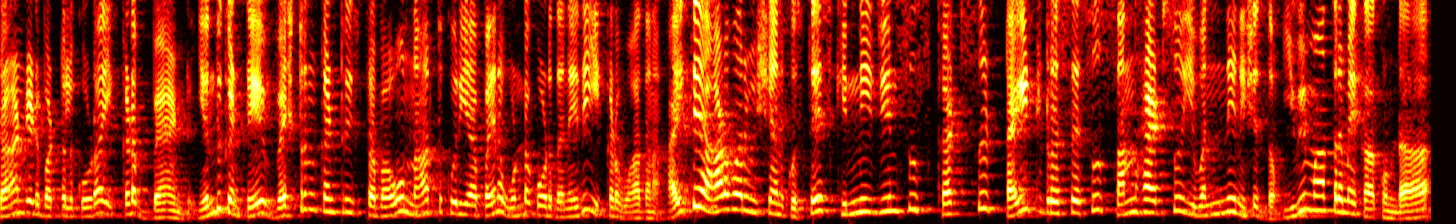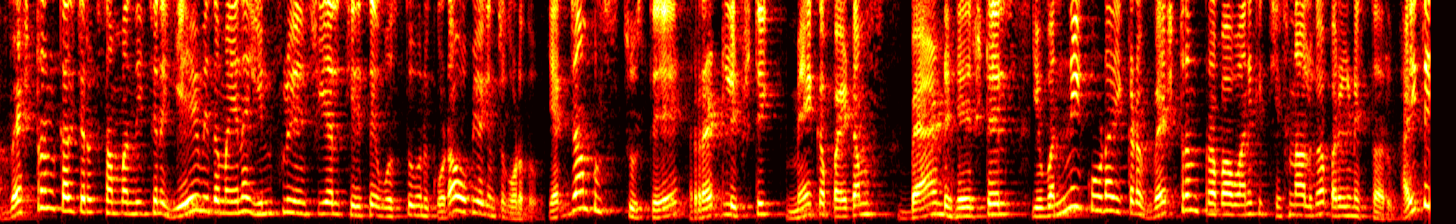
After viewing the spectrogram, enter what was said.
బ్రాండెడ్ బట్టలు కూడా ఇక్కడ బ్యాండ్ ఎందుకంటే వెస్ట్రన్ కంట్రీస్ ప్రభావం నార్త్ కొరియా పైన ఉండకూడదనేది ఇక్కడ వాదన. అయితే ఆడవారి విషయానికి వస్తే skinny jeans skirts tight dresses sun hats ఇవన్నీ నిషిద్ధం. ఇవి మాత్రమే కాకుండా వెస్ట్రన్ కల్చర్కు సంబంధించిన ఏ విధమైన ఇన్ఫ్లుయెన్షియల్ చేసే వస్తువును కూడా ఉపయోగించకూడదు. ఎగ్జాంపుల్స్ చూస్తే red lipstick makeup items banned hairstyles ఇవన్నీ కూడా ఇక్కడ వెస్ట్రన్ ప్రభావానికి చిహ్నాలుగా పరిగణిస్తారు. అయితే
